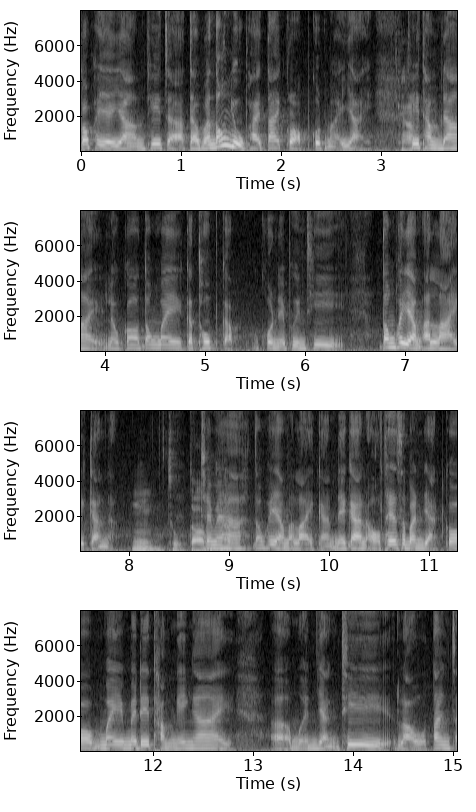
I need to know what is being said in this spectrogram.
ก็พยายามที่จะแต่มันต้องอยู่ภายใต้กรอบกฎหมายใหญ่ครับที่ทำได้แล้วก็ต้องไม่กระทบกับคนในพื้นที่ ต้องพยายามอะไรกันอะอืมถูกต้องใช่ไหมครัคะบต้องพยายามอะไรกัน ในการออกเทศบัญญัติก็ไม่ไม่ได้ทำง่าย ๆ เหมือนอย่างที่เราตั้งใจ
